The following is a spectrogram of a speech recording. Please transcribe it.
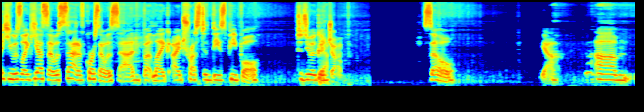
he was like, Yes, I was sad. Of course I was sad. But like, I trusted these people to do a good Yeah. job. So, yeah. Um,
